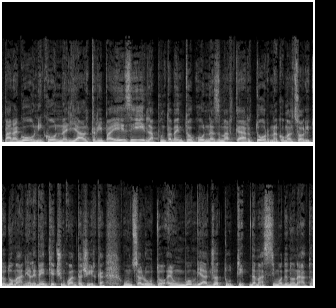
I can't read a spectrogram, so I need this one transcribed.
paragoni con gli altri paesi. L'appuntamento con Smart Car torna come al solito domani alle 20,50 circa. Un saluto e un buon viaggio a tutti da Massimo De Donato.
